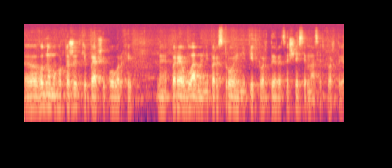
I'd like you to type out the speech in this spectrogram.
в одному гуртожитку перші поверхи е, переобладнані, перестроєні під квартири, це ще 17 квартир.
